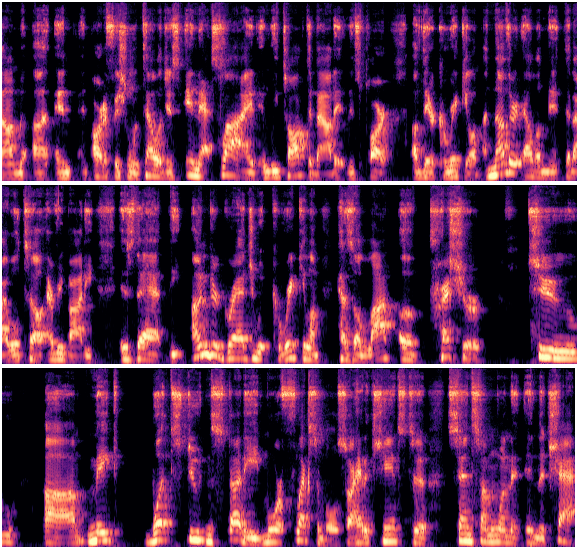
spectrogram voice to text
um, uh, and, and, artificial intelligence in that slide, and we talked about it, and it's part of their curriculum. Another element that I will tell everybody is that the undergraduate curriculum has a lot of pressure to um, make what students study more flexible. So I had a chance to send someone in the chat.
